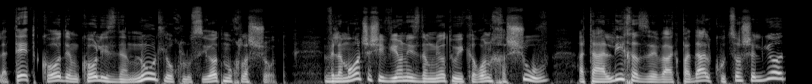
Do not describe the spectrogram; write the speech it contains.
לתת קודם כל הזדמנות לאוכלוסיות מוחלשות. ולמרות ששוויון הזדמנויות הוא עיקרון חשוב, התהליך הזה וההקפדה על קוצו של יוד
